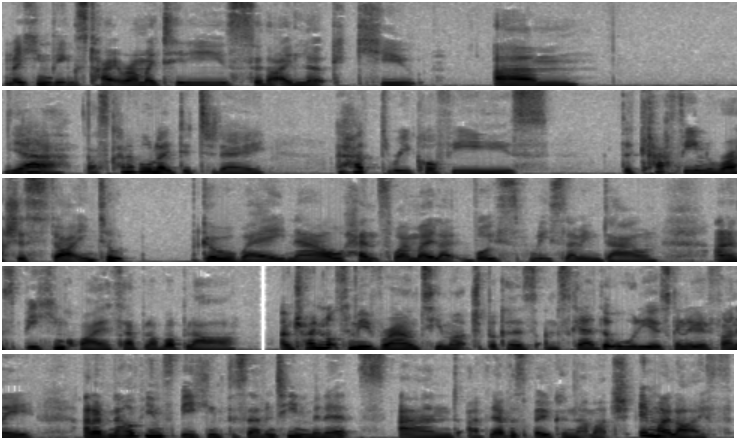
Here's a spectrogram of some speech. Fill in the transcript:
making things tight around my titties so that I look cute. Um, yeah, that's kind of all I did today. I had three coffees. The caffeine rush is starting to go away now, hence why my like voice is probably slowing down and I'm speaking quieter, blah blah blah. I'm trying not to move around too much because I'm scared the audio is going to go funny. And I've now been speaking for 17 minutes and I've never spoken that much in my life.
